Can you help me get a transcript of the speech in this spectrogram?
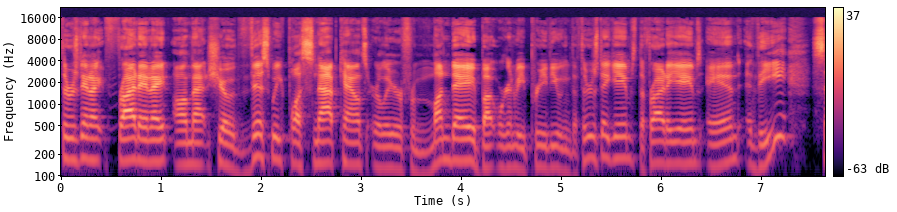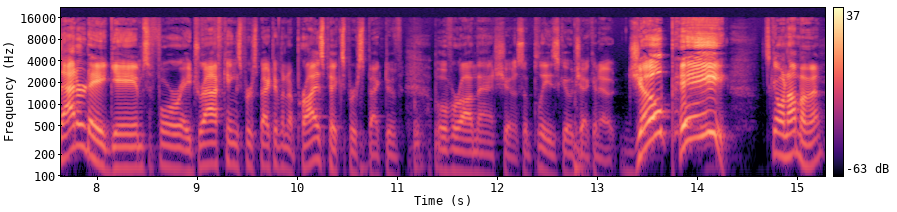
Thursday night, Friday night on that show this week, plus snap counts earlier from Monday. But we're going to be previewing the Thursday games, the Friday games, and the Saturday games for a DraftKings perspective and a prize picks perspective over on that show. So please go check it out. Joe P, what's going on, my man?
